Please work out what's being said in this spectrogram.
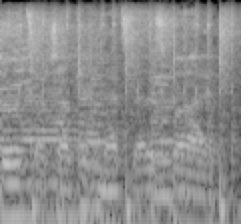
Your touch, how can that satisfy?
